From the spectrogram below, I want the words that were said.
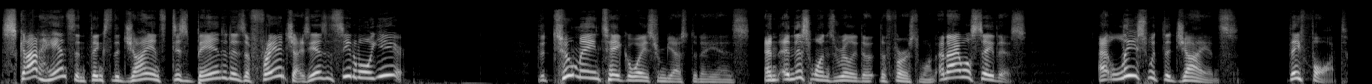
Scott Hanson thinks the Giants disbanded as a franchise. He hasn't seen them all year. The two main takeaways from yesterday is, and, and this one's really the, the first one, and I will say this at least with the Giants, they fought.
